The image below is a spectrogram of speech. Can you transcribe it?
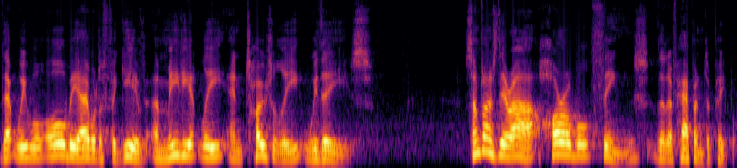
that we will all be able to forgive immediately and totally with ease. Sometimes there are horrible things that have happened to people.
